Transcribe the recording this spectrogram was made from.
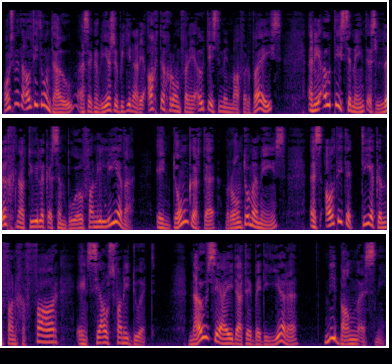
Ons moet altyd onthou as ek nou weer so 'n bietjie na die agtergrond van die Ou Testament mag verwys, in die Ou Testament is lig natuurlik 'n simbool van die lewe en donkerte rondom 'n mens is altyd 'n teken van gevaar en selfs van die dood. Nou sê hy dat hy by die Here nie bang is nie.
